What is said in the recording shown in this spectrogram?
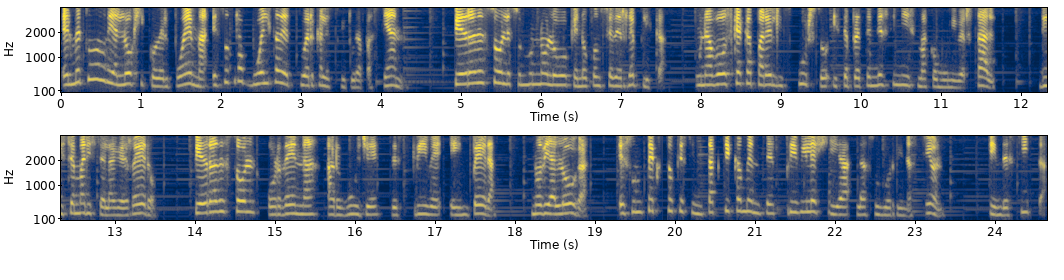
El método dialógico del poema es otra vuelta de tuerca a la escritura pasiana. Piedra de Sol es un monólogo que no concede réplica, una voz que acapara el discurso y se pretende a sí misma como universal. Dice Marisela Guerrero, Piedra de Sol ordena, arguye, describe e impera, no dialoga, es un texto que sintácticamente privilegia la subordinación. Fin de cita.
